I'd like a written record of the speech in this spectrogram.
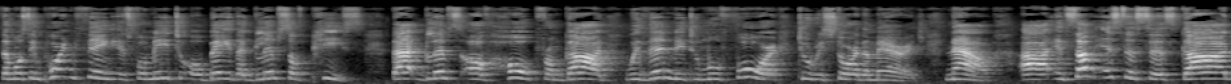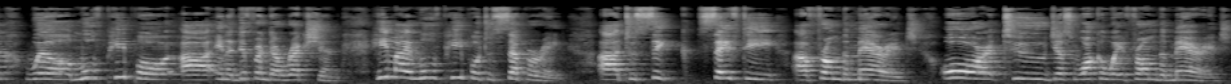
The most important thing is for me to obey the glimpse of peace, that glimpse of hope from God within me to move forward to restore the marriage. Now, uh, in some instances, God will move people uh, in a different direction. He might move people to separate, uh, to seek safety uh, from the marriage, or to just walk away from the marriage.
